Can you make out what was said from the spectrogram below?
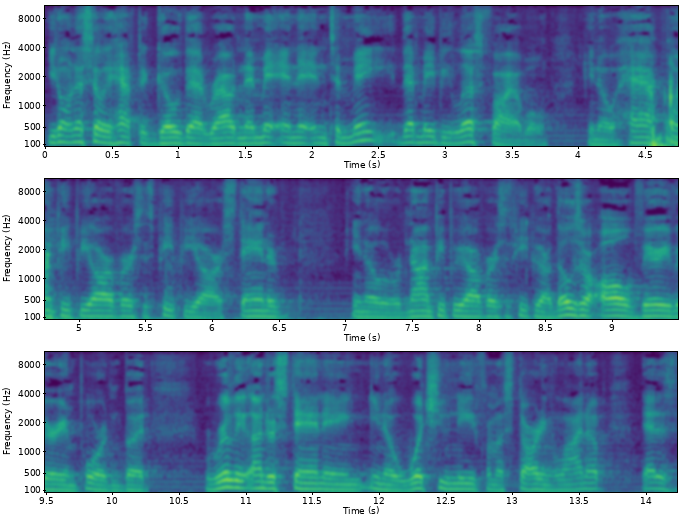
you don't necessarily have to go that route. And, that may, and, and to me, that may be less viable. You know, half point PPR versus PPR, standard, you know, or non PPR versus PPR. Those are all very, very important. But really understanding, you know, what you need from a starting lineup, that is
